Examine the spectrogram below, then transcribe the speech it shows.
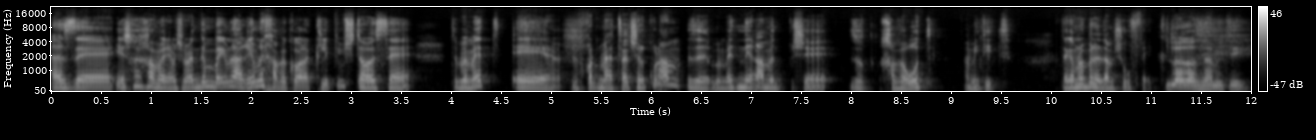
אז יש לך חברים שבאמת גם באים להרים לך בכל הקליפים שאתה עושה. אתה באמת, אה, לפחות מהצד של כולם, זה באמת נראה שזאת חברות אמיתית. אתה גם לא בן אדם שהוא פייק. לא, לא, זה אמיתי.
